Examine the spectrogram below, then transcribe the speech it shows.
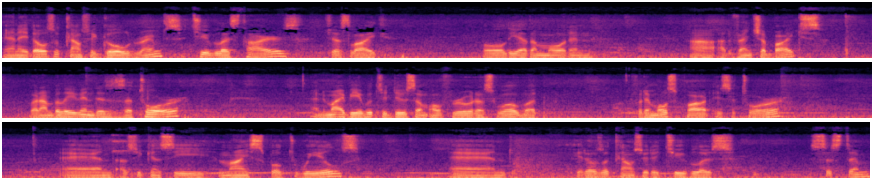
And it also comes with gold rims tubeless tires just like all the other modern uh, adventure bikes. But I'm believing this is a tourer and you might be able to do some off-road as well but for the most part it's a tourer and as you can see nice spoked wheels. And it also comes with a tubeless system.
